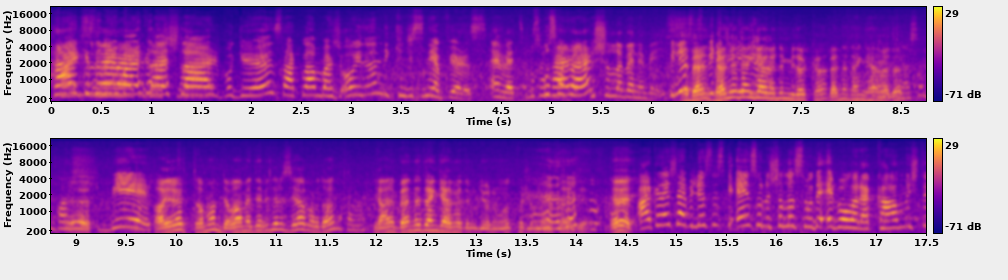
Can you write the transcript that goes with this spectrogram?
Herkese merhaba arkadaşlar. Bugün saklambaç oyununun ikincisini yapıyoruz. Evet, bu sefer, sefer- Işıl'la ben ebeyiz. Biliyorsun Ben, ben birinci neden video- gelmedim bir dakika? Ben neden gelmedim? Evet. Bir. Hayır hayır tamam devam edebiliriz ya buradan. Yani ben neden gelmedim diyorum unutmuşum ben sadece. Evet. Arkadaşlar biliyorsunuz ki en son Işıl'la Sude ebe olarak kalmıştı.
